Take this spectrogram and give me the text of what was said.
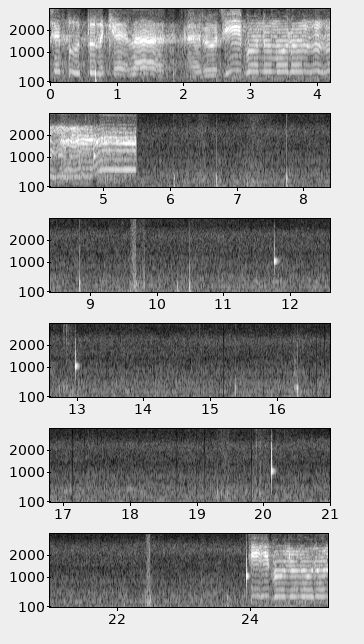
কাছে পুতুল খেলা কারও জীবন মরণ। জীবন মরণ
